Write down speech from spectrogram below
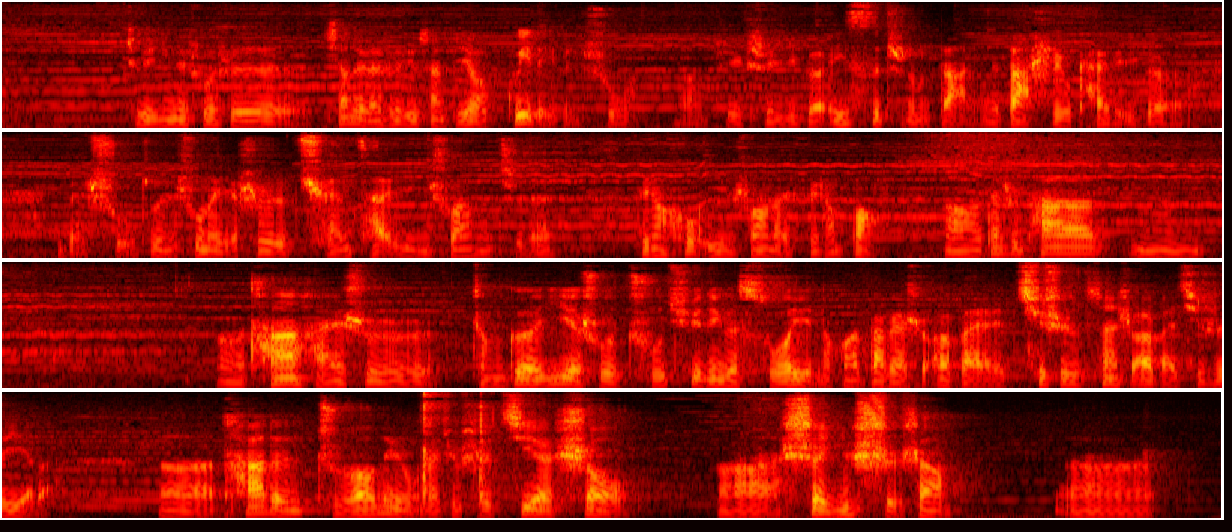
这个应该说是相对来说就算比较贵的一本书啊，这是一个 A4 纸那么大，应该大十六开的一个。一本书，这本书呢也是全彩印刷的，纸的非常厚，印刷呢也非常棒，呃，但是它，嗯，呃，它还是整个页数除去那个索引的话，大概是二百七十，算是二百七十页吧，呃，它的主要内容呢就是介绍啊摄影史上呃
